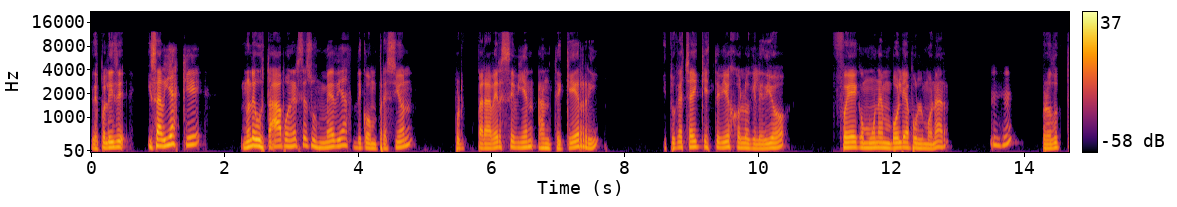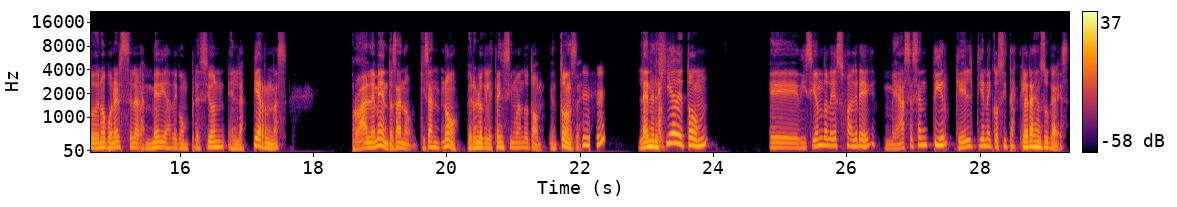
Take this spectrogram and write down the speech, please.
Y después le dice, ¿y sabías que no le gustaba ponerse sus medias de compresión por- para verse bien ante Kerry? Y tú cachai que este viejo lo que le dio fue como una embolia pulmonar, producto de no ponerse las medias de compresión en las piernas. Probablemente, o sea, no, quizás no, pero es lo que le está insinuando Tom. Entonces, la energía de Tom eh, diciéndole eso a Greg me hace sentir que él tiene cositas claras en su cabeza.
